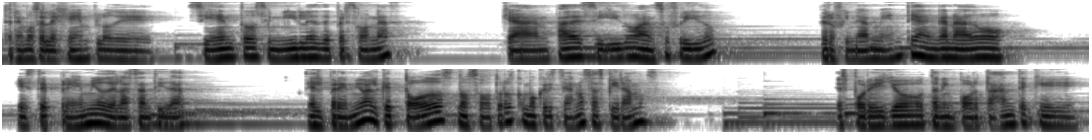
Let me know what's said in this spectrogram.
Tenemos el ejemplo de cientos y miles de personas que han padecido, han sufrido, pero finalmente han ganado este premio de la santidad, el premio al que todos nosotros como cristianos aspiramos. Es por ello tan importante que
